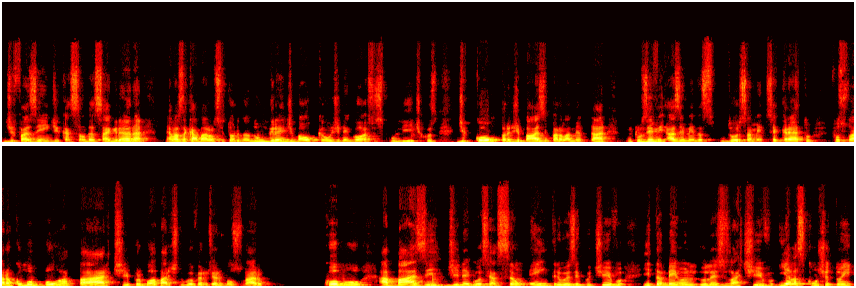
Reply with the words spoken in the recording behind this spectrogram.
de fazer a indicação dessa grana, elas acabaram se tornando um grande balcão de negócios políticos, de compra de base parlamentar. Inclusive, as emendas do orçamento secreto funcionaram como boa parte, por boa parte do governo Jair Bolsonaro, como a base de negociação entre o executivo e também o, o legislativo. E elas constituem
